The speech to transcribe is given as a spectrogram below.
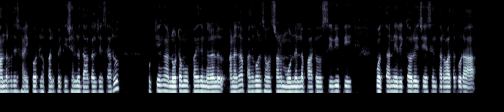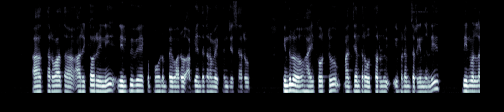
ఆంధ్రప్రదేశ్ హైకోర్టులో పలు పిటిషన్లు దాఖలు చేశారు. ముఖ్యంగా 135 నెలలు అనగా 11 సంవత్సరాల మూడు నెలల పాటు సివిపి మొత్తాన్ని రికవరీ చేసిన తర్వాత కూడా ఆ తర్వాత ఆ రికవరీని నిలిపివేయకపోవడంపై వారు అభ్యంతరం వ్యక్తం చేశారు. ఇందులో హైకోర్టు మధ్యంతర ఉత్తర్వులు ఇవ్వడం జరిగిందండి. దీనివల్ల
